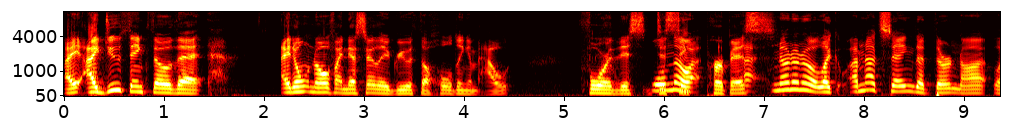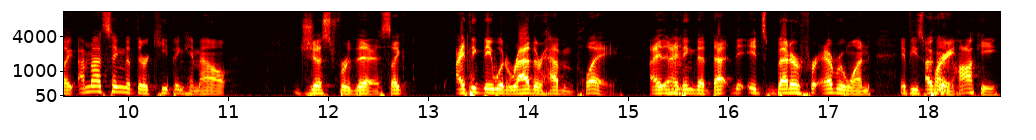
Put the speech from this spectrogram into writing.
I, I do think though that I don't know if I necessarily agree with the holding him out for this Well, no, distinct I- purpose. I- no, no, no. Like, I'm not saying that they're not like. I'm not saying that they're keeping him out just for this. Like, I think they would rather have him play. I, I mm-hmm. think that that it's better for everyone if he's playing Agreed. hockey.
